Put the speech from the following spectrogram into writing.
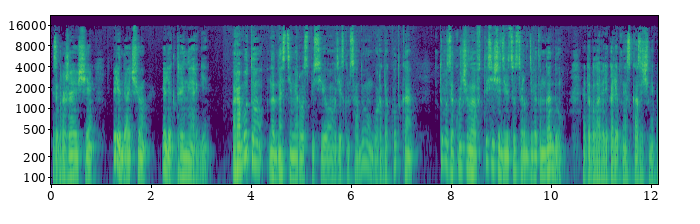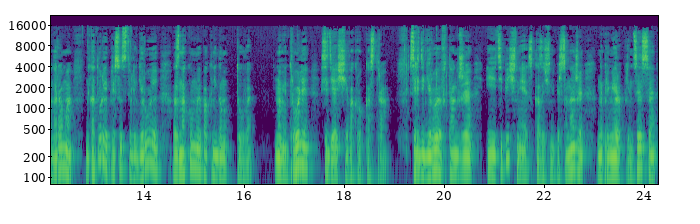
изображающий передачу электроэнергии. Работу над настенной росписью в детском саду города Кутка Тува закончила в 1949 году. Это была великолепная сказочная панорама, на которой присутствовали герои, знакомые по книгам Тувы. Мумитроли, сидящие вокруг костра. Среди героев также и типичные сказочные персонажи, например, принцесса,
